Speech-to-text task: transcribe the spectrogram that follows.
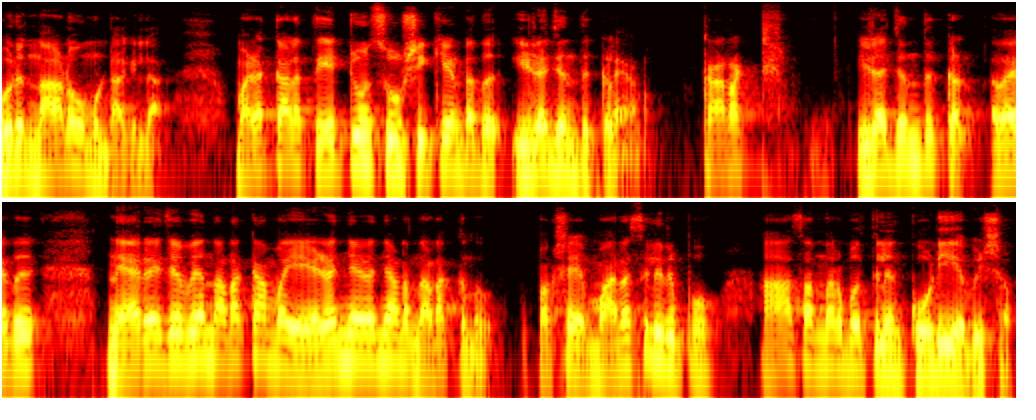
ഒരു നാണവും ഉണ്ടാകില്ല മഴക്കാലത്ത് ഏറ്റവും സൂക്ഷിക്കേണ്ടത് ഇഴജന്തുക്കളെയാണ്. കറക്റ്റ്. ഇഴജന്തുക്കൾ അതായത് നേരെ ചെവ്വേ നടക്കാൻ വയ്യ ഇഴഞ്ഞിഴഞ്ഞാണ് നടക്കുന്നത്. പക്ഷേ മനസ്സിലിരിപ്പോൾ ആ സന്ദർഭത്തിലും കൊടിയ വിഷം.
